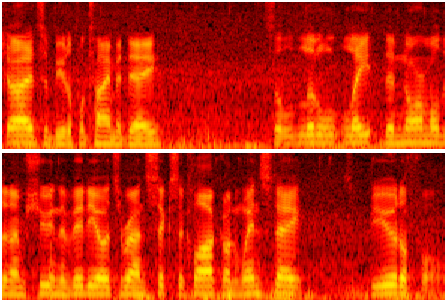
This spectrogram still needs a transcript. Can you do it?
God, it's a beautiful time of day. It's a little late than normal that I'm shooting the video. It's around 6 o'clock on Wednesday. It's beautiful.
